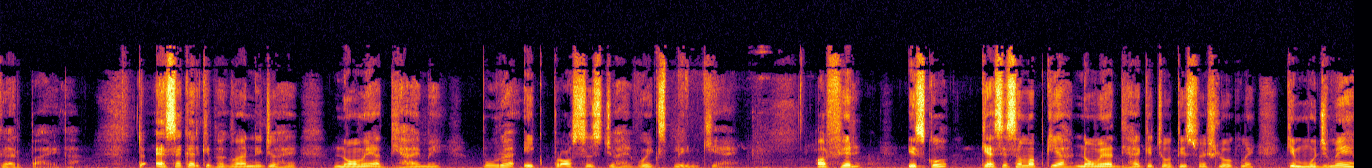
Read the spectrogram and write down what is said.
कर पाएगा। तो ऐसा करके भगवान ने जो है, नौवें अध्याय में पूरा एक प्रोसेस जो है, वो एक्सप्लेन किया है। और फिर इसको कैसे समाप्त किया नौवें अध्याय के चौंतीसवें श्लोक में कि मुझमें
